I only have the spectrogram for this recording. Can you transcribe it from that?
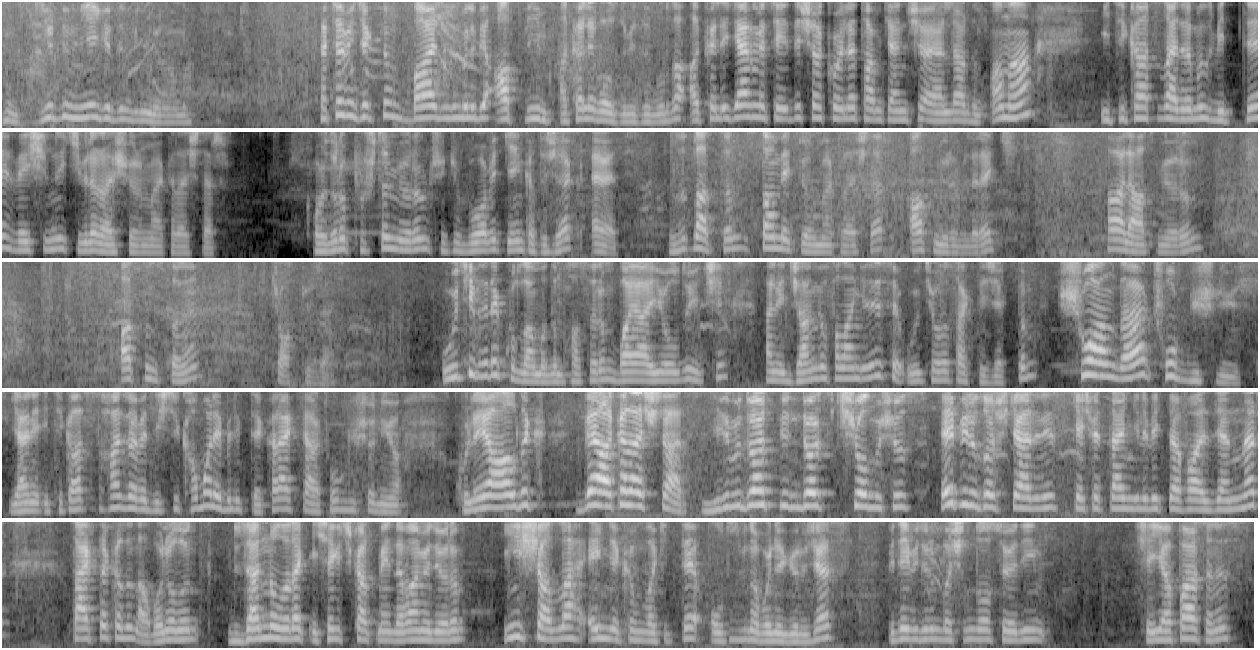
girdim niye girdim bilmiyorum ama. Kaçamayacaktım. Bari dedim böyle bir atlayayım. Akale bozdu bizi burada. Akale gelmeseydi Şako ile tam kendisi ayarlardım. Ama itikatsız aylarımız bitti. Ve şimdi kibire açıyorum arkadaşlar. Koridoru pushlamıyorum çünkü Warwick gank atacak. Evet. Zıplattım. Stun bekliyorum arkadaşlar. Atmıyorum bilerek. Hala atmıyorum. Attım stun'ı. Çok güzel. Ulti bilerek kullanmadım. Hasarım bayağı iyi olduğu için. Hani jungle falan gelirse ulti ona saklayacaktım. Şu anda çok güçlüyüz. Yani itikatsız Hydra ve dişli Kama ile birlikte karakter çok güçleniyor. Kuleyi aldık ve arkadaşlar 24.004 kişi olmuşuz. Hepiniz hoş geldiniz. Keşfetten gelip ilk defa izleyenler. Takipte kalın, abone olun. Düzenli olarak içerik çıkartmaya devam ediyorum. İnşallah en yakın vakitte 30.000 abone göreceğiz. Bir de videonun başında o söylediğim şeyi yaparsanız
